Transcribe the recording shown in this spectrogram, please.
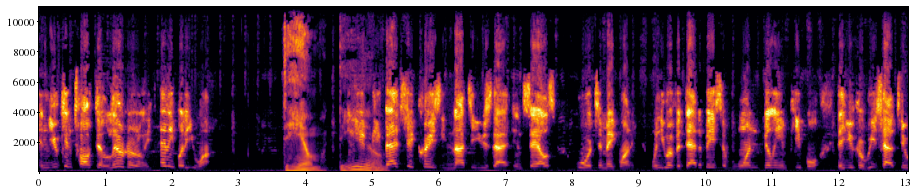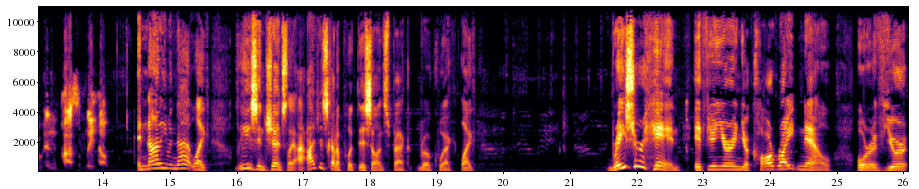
And you can talk to literally anybody you want. Damn. Damn. bad shit crazy not to use that in sales or to make money. When you have a database of 1 billion people that you could reach out to and possibly help. And not even that, like, ladies and gents, like, I, I just gotta put this on spec real quick. Like, raise your hand if you're, you're in your car right now, or if you're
